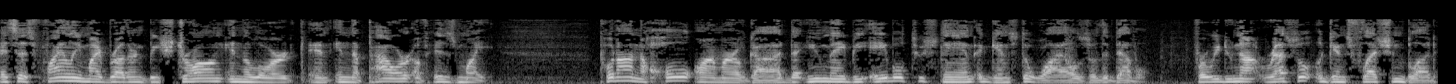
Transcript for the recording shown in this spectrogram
It says, Finally, my brethren, be strong in the Lord and in the power of his might. Put on the whole armor of God, that you may be able to stand against the wiles of the devil. For we do not wrestle against flesh and blood,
